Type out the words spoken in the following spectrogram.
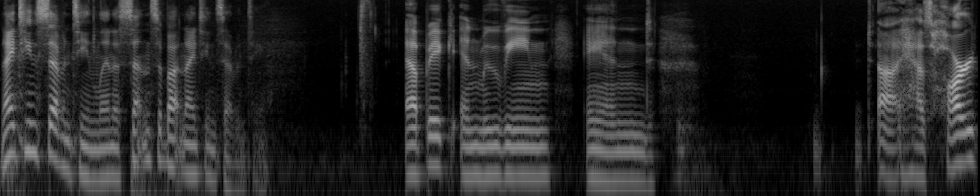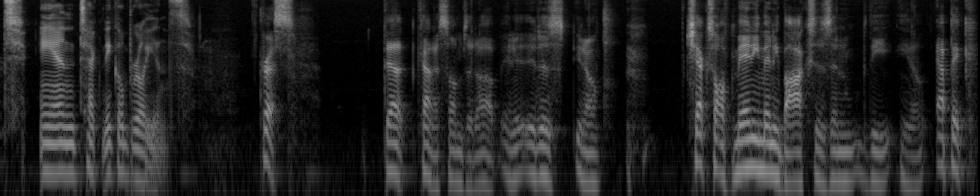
1917, Lynn, a sentence about 1917. Epic and moving and uh, has heart and technical brilliance. Chris. That kind of sums it up. It, it is, you know, checks off many, many boxes and the, you know, epic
